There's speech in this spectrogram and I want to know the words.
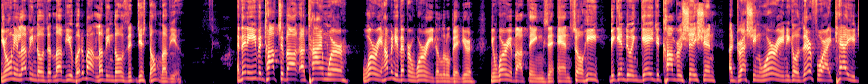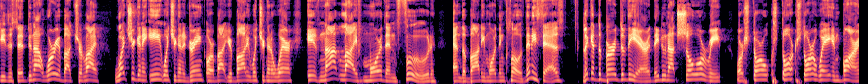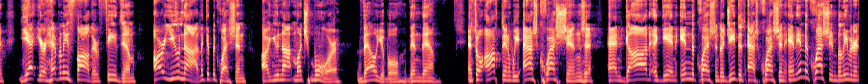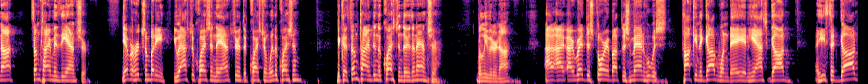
You're only loving those that love you, but about loving those that just don't love you? And then he even talks about a time where worry. How many have ever worried a little bit? You're, you worry about things. And so he began to engage a conversation addressing worry. And he goes, therefore, I tell you, Jesus said, do not worry about your life. What you're going to eat, what you're going to drink, or about your body, what you're going to wear is not life more than food and the body more than clothes. Then he says, look at the birds of the air. They do not sow or reap or store, store, store away in barn, yet your heavenly father feeds them. Are you not, look at the question, are you not much more valuable than them? And so often we ask questions and God again in the question, or Jesus asked question, and in the question, believe it or not, sometimes is the answer. You ever heard somebody, you asked a question, they answered the question with a question? Because sometimes in the question, there's an answer, believe it or not. I, I, I read the story about this man who was talking to God one day, and he asked God, he said, God,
